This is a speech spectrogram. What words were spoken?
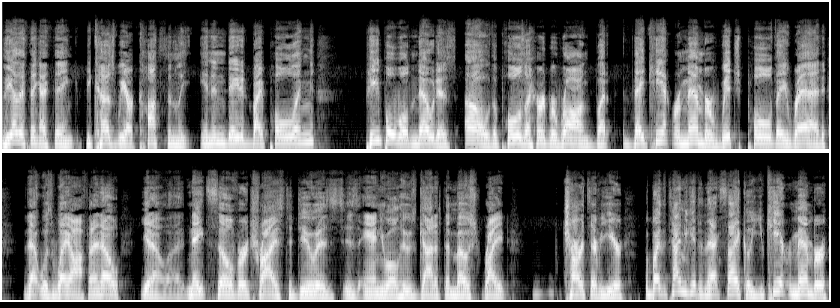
The other thing I think, because we are constantly inundated by polling, people will notice, oh, the polls I heard were wrong, but they can't remember which poll they read that was way off. And I know, you know, uh, Nate Silver tries to do his, his annual who's got it the most right charts every year. But by the time you get to the next cycle, you can't remember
